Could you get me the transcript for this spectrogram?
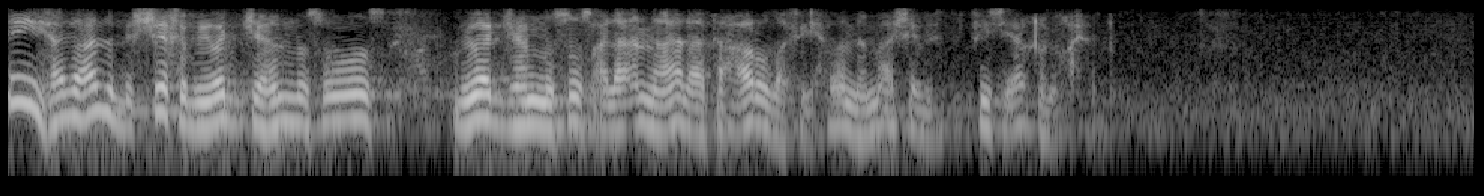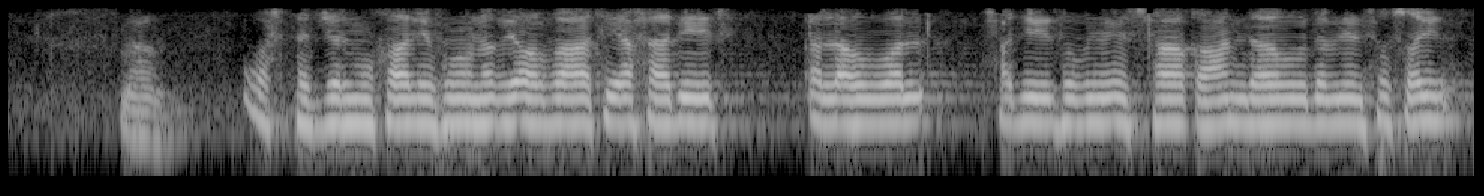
اي هذا هذا الشيخ بيوجه النصوص بيوجه النصوص على انها لا تعارض فيها وانها ماشيه في سياق واحد. نعم. واحتج المخالفون بأربعة أحاديث. الأول حديث ابن إسحاق عن داود بن الحصين.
